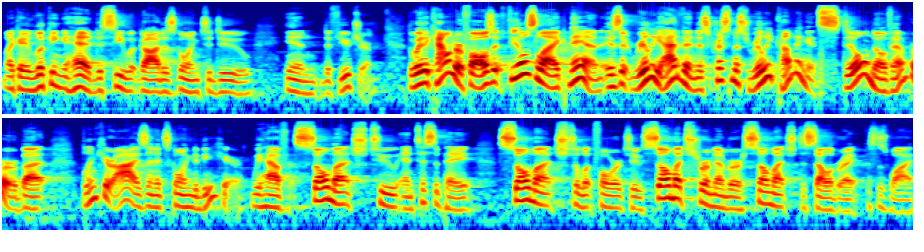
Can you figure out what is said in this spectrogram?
like a looking ahead to see what God is going to do in the future. The way the calendar falls, it feels like, man, is it really Advent? Is Christmas really coming? It's still November, but blink your eyes and it's going to be here. We have so much to anticipate, so much to look forward to, so much to remember, so much to celebrate. This is why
